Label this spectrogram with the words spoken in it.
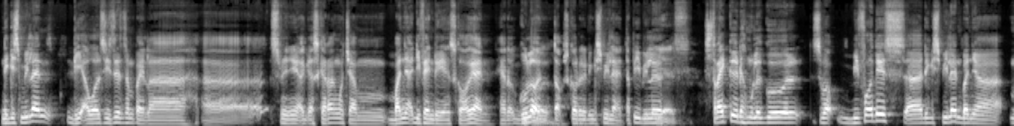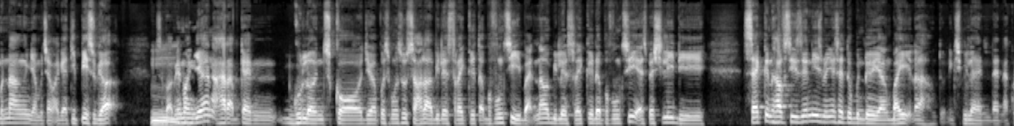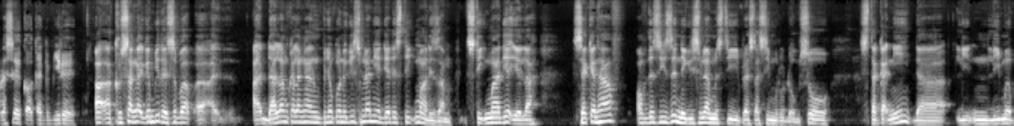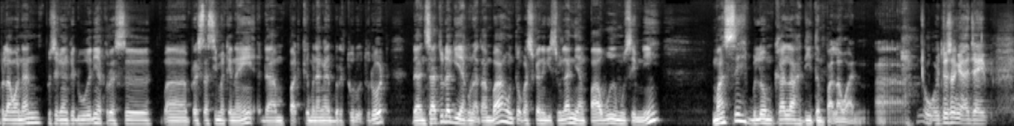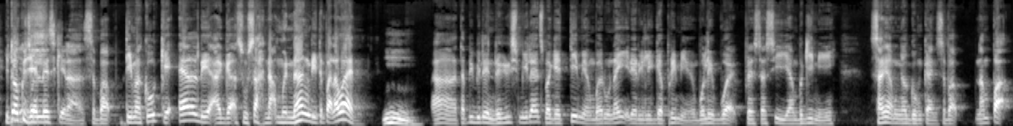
Negeri Sembilan di awal season sampailah uh, sebenarnya agak sekarang macam banyak defender yang skor kan. Harold Gulon Betul. top scorer Negeri Sembilan. Tapi bila yes. striker dah mula gol sebab before this uh, Negeri Sembilan banyak menang yang macam agak tipis juga. Hmm. Sebab memang dia nak harapkan Gulon skor je apa semua susah lah bila striker tak berfungsi. But now bila striker dah berfungsi especially di second half season ni sebenarnya satu benda yang baik lah untuk Negeri Sembilan dan aku rasa kau akan gembira. Uh, aku sangat gembira sebab uh, uh, dalam kalangan penyokong Negeri Sembilan ni dia ada stigma dia Zam. Stigma dia ialah second half of the season Negeri Sembilan mesti prestasi merudum. So setakat ni dah li, lima perlawanan pusingan kedua ni aku rasa uh, prestasi makin naik dah empat kemenangan berturut-turut. Dan satu lagi yang aku nak tambah untuk pasukan Negeri Sembilan yang power musim ni masih belum kalah di tempat lawan. Uh, Oh itu sangat ajaib. Itu aku jealous sikit lah Sebab tim aku KL dia agak susah nak menang di tempat lawan. Hmm, Ah, tapi bila Negeri Sembilan sebagai tim yang baru naik dari Liga Premier boleh buat prestasi yang begini sangat mengagumkan sebab nampak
